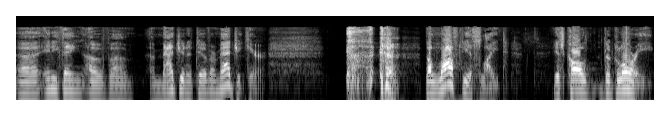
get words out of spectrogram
uh, anything of uh, imaginative or magic here. the loftiest light is called the glory,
